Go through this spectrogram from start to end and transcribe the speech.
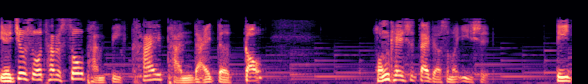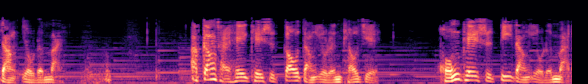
也就是说它的收盘比开盘来的高。红 K 是代表什么意思？低档有人买，啊，刚才黑 K 是高档有人调节，红 K 是低档有人买，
